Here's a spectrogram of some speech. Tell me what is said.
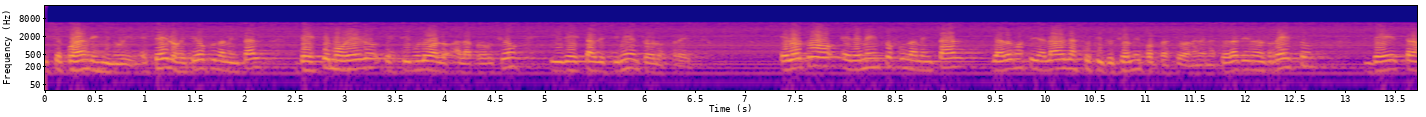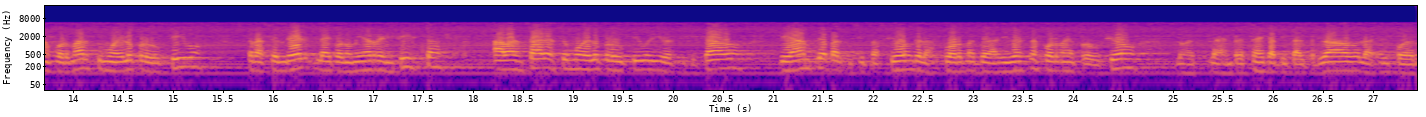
y se puedan disminuir. Este es el objetivo fundamental de este modelo de estímulo a la producción y de establecimiento de los precios. El otro elemento fundamental, ya lo hemos señalado, es la sustitución de importaciones. Venezuela tiene el reto de transformar su modelo productivo, trascender la economía rentista, avanzar hacia un modelo productivo diversificado, de amplia participación de las formas, de las diversas formas de producción, las empresas de capital privado, el poder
